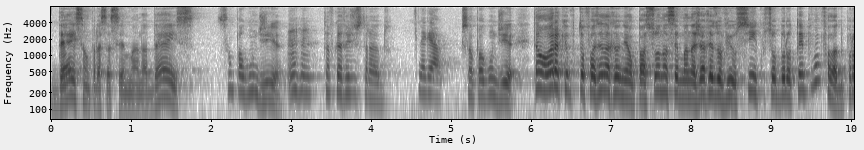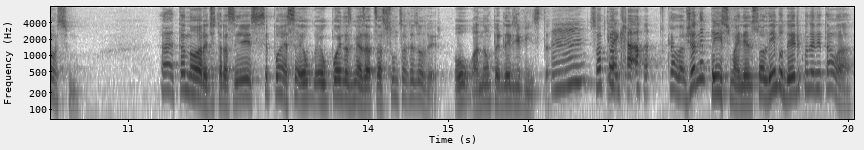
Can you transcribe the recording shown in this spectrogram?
10 são para essa semana, 10 são para algum dia. Uhum. Então fica registrado. Legal. São para algum dia. Então, a hora que eu estou fazendo a reunião, passou na semana, já resolvi os cinco, sobrou tempo, vamos falar do próximo? Ah, está na hora de trazer esse. Você põe essa, eu, eu ponho nas minhas atas assuntos a resolver. Ou a não perder de vista. Hum, só para ficar lá. Já nem penso mais nele, só lembro dele quando ele está lá.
